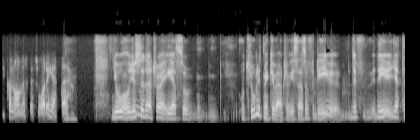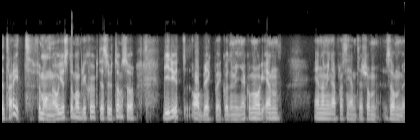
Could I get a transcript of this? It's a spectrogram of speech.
ekonomiska svårigheter. Mm. Jo, och just det där tror jag är så otroligt mycket värt för vissa. Alltså för det är ju, det, det är ju jättetajt för många och just om man blir sjuk dessutom så blir det ju ett avbräck på ekonomin. Jag kommer ihåg en, en av mina patienter som, som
